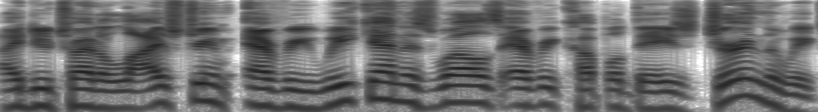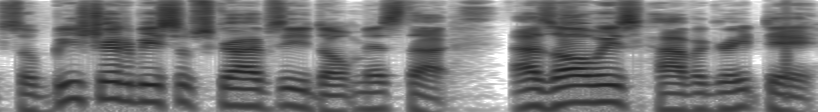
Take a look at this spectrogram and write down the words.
I do try to live stream every weekend as well as every couple days during the week. So be sure to be subscribed so you don't miss that. As always, have a great day.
